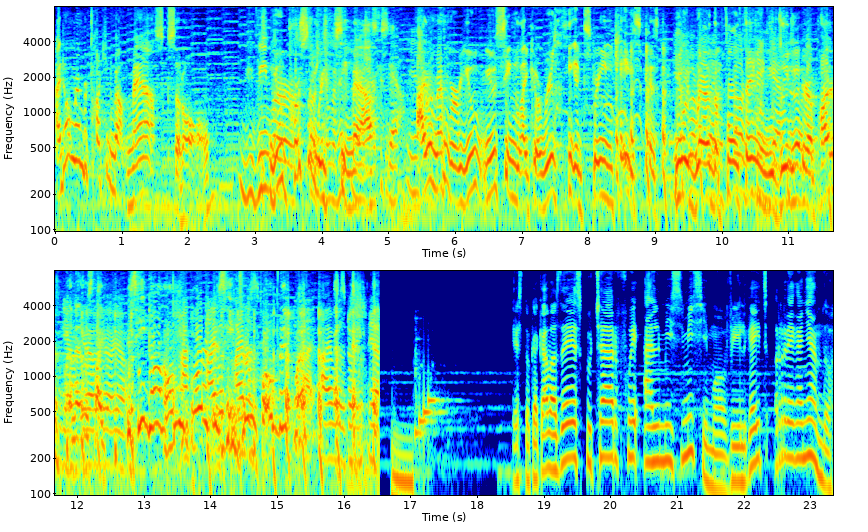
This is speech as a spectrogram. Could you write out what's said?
I don't remember talking about masks at all. We you were personally were using masks. Yeah. I remember you. You seemed like a really extreme case because you would wear the full thing when you Yeah. leave your apartment, Yeah, and it was like, yeah, yeah. is he gone overboard? I is was- he I was- germphobic? What? I, I was doing, yeah. Esto que acabas de escuchar fue al mismísimo Bill Gates regañando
